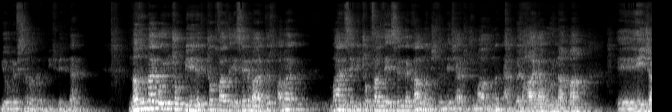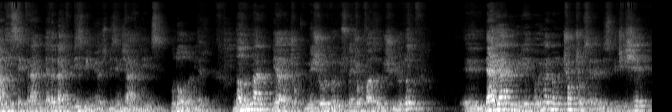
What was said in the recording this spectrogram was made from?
biyografisine bakalım Wikipedia'dan. Nalınlar oyunu çok bilinir, çok fazla eseri vardır ama maalesef ki çok fazla eseri de kalmamıştır Necati Cumalı'nın. Yani böyle hala oynanma e, heyecanı hissettiren ya da belki biz bilmiyoruz, bizim cahilliğimiz. Bu da olabilir. Nalınlar bir ara çok meşhurdu, üstüne çok fazla düşülüyordu. E, Derya Gülü diye bir oyun var, ben onu çok çok severim. Biz üç kişi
